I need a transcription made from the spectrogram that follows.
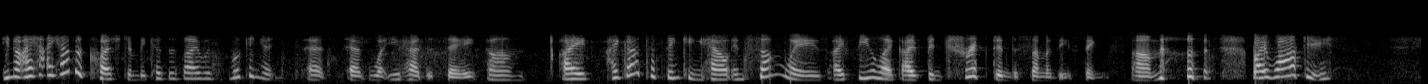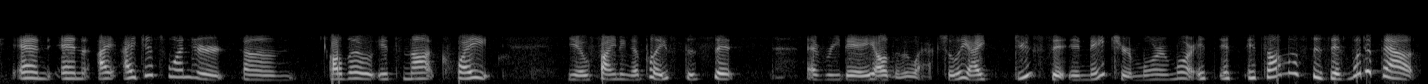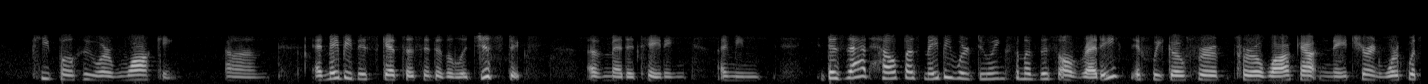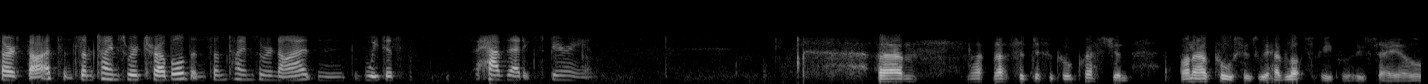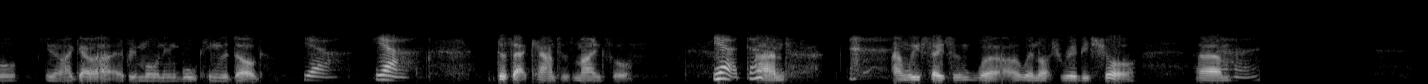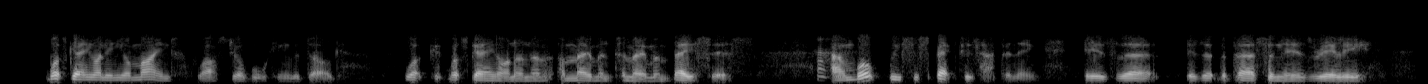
you know, I, I have a question because as I was looking at at, at what you had to say, um, I I got to thinking how in some ways I feel like I've been tricked into some of these things um, by walking, and and I I just wonder, um, although it's not quite you know finding a place to sit every day, although actually I do sit in nature more and more. It, it, it's almost as if, what about people who are walking? Um, and maybe this gets us into the logistics of meditating. I mean, does that help us? Maybe we're doing some of this already if we go for for a walk out in nature and work with our thoughts. And sometimes we're troubled, and sometimes we're not, and we just have that experience. Um, that, that's a difficult question. On our courses, we have lots of people who say, "Oh, you know, I go out every morning walking the dog." Yeah, yeah. Does that count as mindful? Yeah, it does. And and we say to them, "Well, we're not really sure." Um, uh-huh. What's going on in your mind whilst you're walking the dog? What what's going on on a, a moment-to-moment basis? Uh-huh. And what we suspect is happening is that is that the person is really,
